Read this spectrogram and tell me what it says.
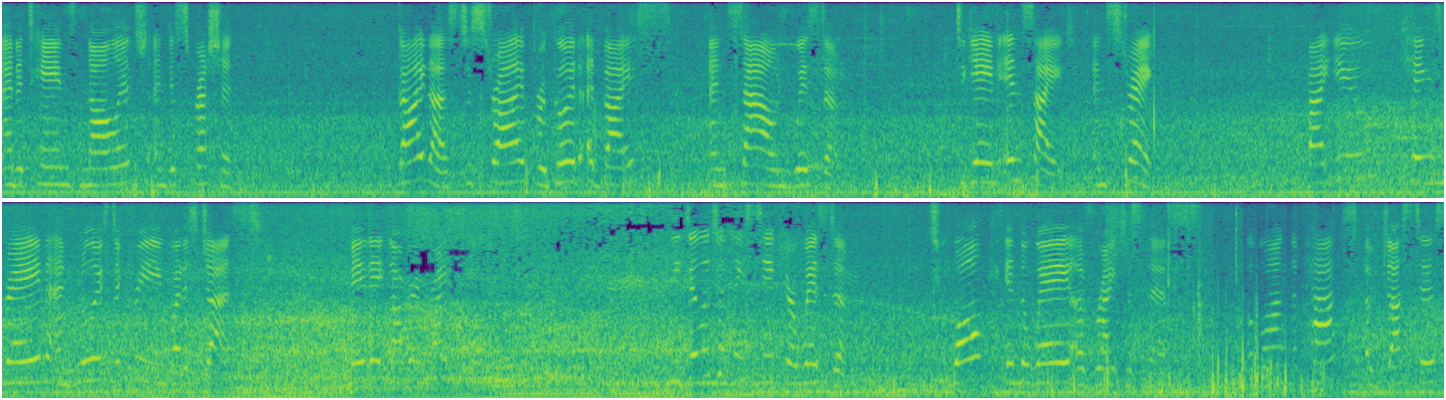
and attains knowledge and discretion. Guide us to strive for good advice and sound wisdom, to gain insight and strength. By you, kings reign and rulers decree what is just. May they govern rightly. We diligently seek your wisdom to walk in the way of righteousness along the paths of justice,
